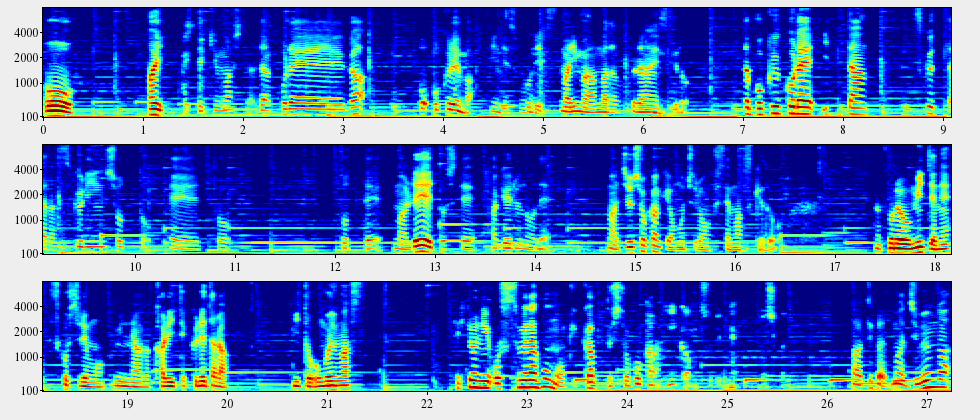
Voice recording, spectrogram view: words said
おお。はい、はいできました。じゃあ、これがお送ればいいんですもんね。まあ、今はまだ送らないですけど。じゃあ僕、これ、一旦作ったらスクリーンショット、えっ、と、取って、まあ、例として挙げるので、まあ、住所関係はもちろん伏せますけど、それを見てね、少しでもみんなが借りてくれたらいいと思います。適当におすすめな本もピックアップしとこうかあ、いいかもしれない。確かに。な。あ、てか、まあ、自分が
